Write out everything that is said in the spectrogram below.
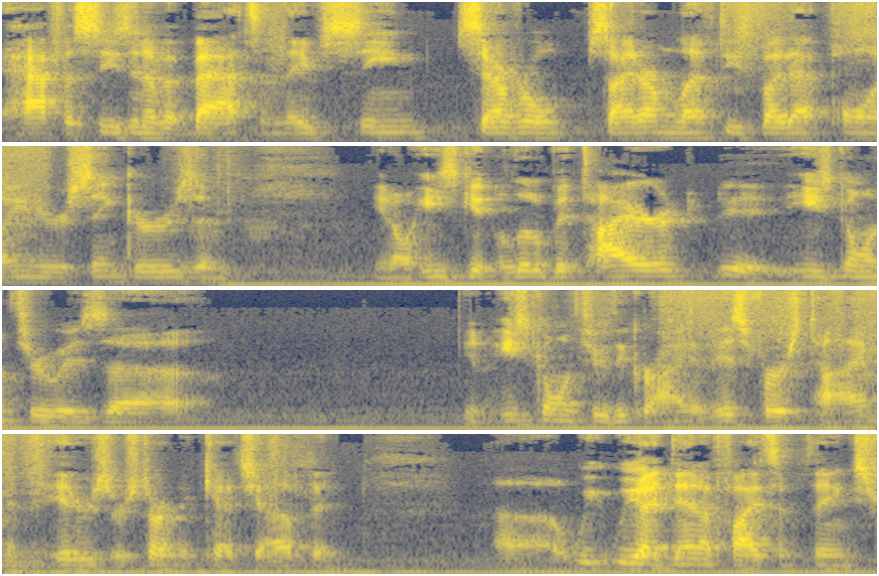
half a season of at bats, and they've seen several sidearm lefties by that point or sinkers, and you know he's getting a little bit tired. He's going through his. Uh, you know, he's going through the grind of his first time, and the hitters are starting to catch up, and uh, we, we identified some things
